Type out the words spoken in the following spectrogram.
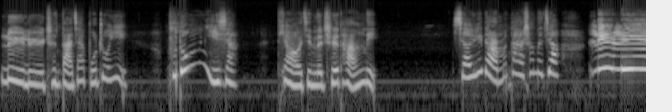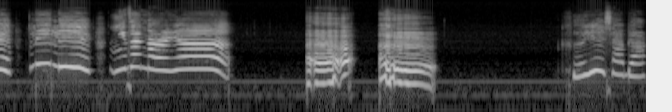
绿绿趁大家不注意，扑通一下跳进了池塘里。小雨点儿们大声的叫：“绿绿，绿绿，你在哪儿呀？” 荷叶下边。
